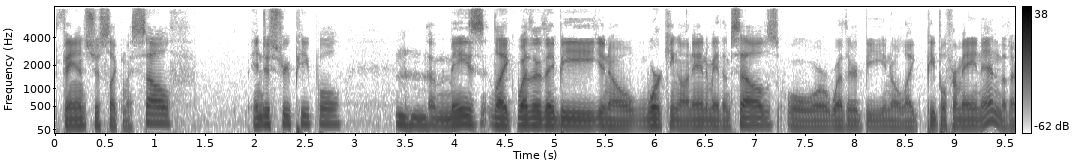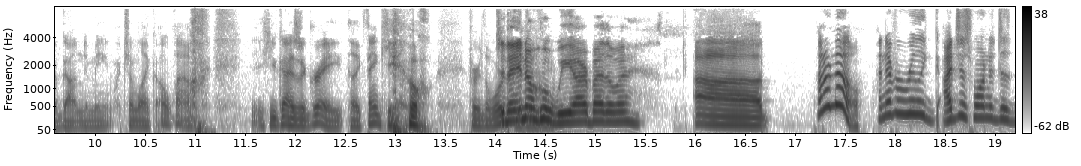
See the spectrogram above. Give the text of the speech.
fans just like myself, industry people, Mhm. amazing like whether they be you know working on anime themselves or whether it be you know like people from ANN that i've gotten to meet which i'm like oh wow you guys are great like thank you for the work Do they know who do. we are? By the way, uh i don't know i never really i just wanted to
